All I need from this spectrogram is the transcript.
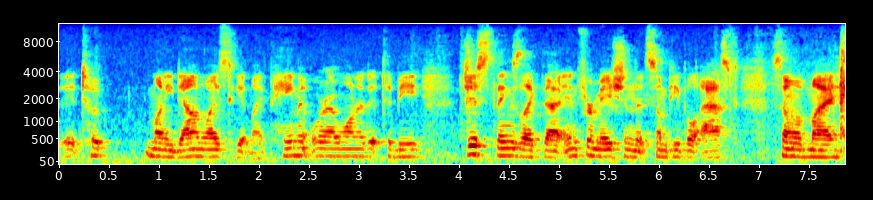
it took money down wise to get my payment where I wanted it to be. Just things like that. Information that some people asked, some of my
